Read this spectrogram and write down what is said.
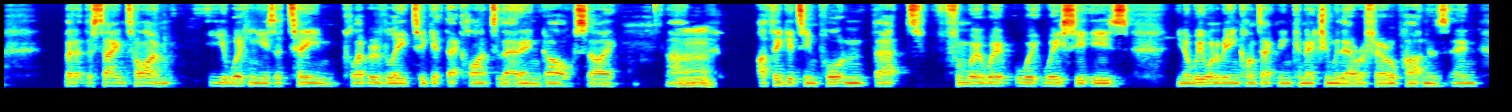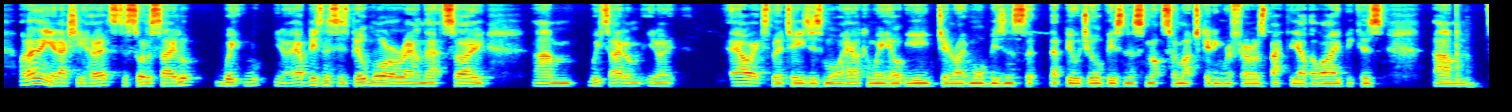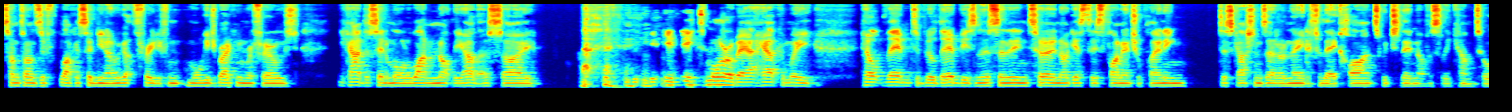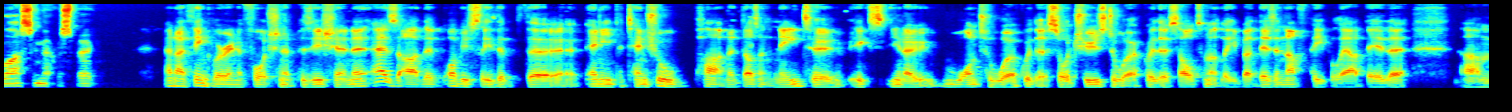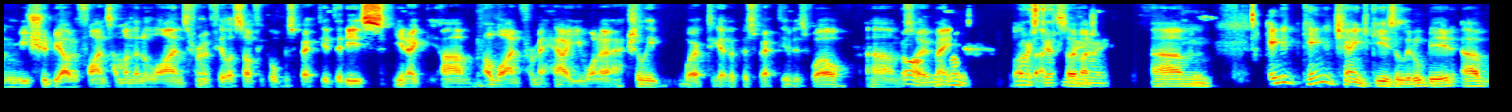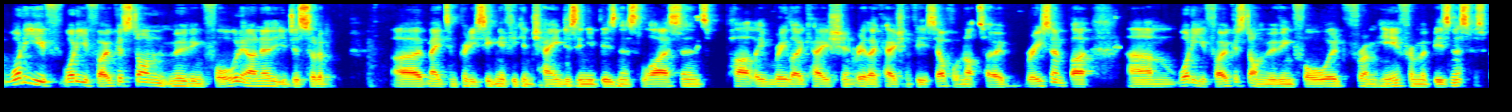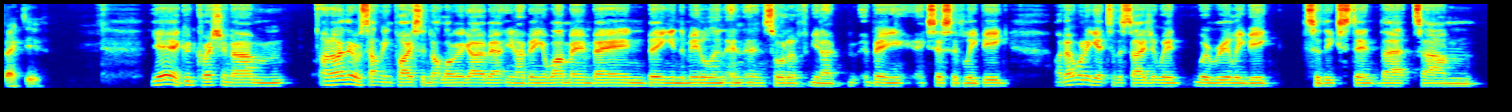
But at the same time, you're working as a team collaboratively to get that client to that end goal. So um, mm. I think it's important that from where we we sit is, you know, we want to be in contact in connection with our referral partners, and I don't think it actually hurts to sort of say, look, we, you know, our business is built more around that. So um, we say to them, you know, our expertise is more how can we help you generate more business that, that builds your business, not so much getting referrals back the other way. Because um, sometimes, if like I said, you know, we've got three different mortgage broking referrals, you can't just send them all to one and not the other. So it, it, it's more about how can we help them to build their business, and in turn, I guess there's financial planning discussions that are needed for their clients, which then obviously come to us in that respect. And I think we're in a fortunate position, as are the obviously the the any potential partner doesn't need to you know want to work with us or choose to work with us ultimately, but there's enough people out there that um, you should be able to find someone that aligns from a philosophical perspective that is you know um, aligned from a how you want to actually work together perspective as well. Um, oh, so, mate, nice, nice so much. Um, Keen to, keen to change gears a little bit. Uh, what are you What are you focused on moving forward? And I know that you just sort of uh, made some pretty significant changes in your business license, partly relocation, relocation for yourself, or not so recent. But um, what are you focused on moving forward from here, from a business perspective? Yeah, good question. Um, I know there was something posted not long ago about you know being a one man band, being in the middle, and, and, and sort of you know being excessively big. I don't want to get to the stage that we're we're really big to the extent that um,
